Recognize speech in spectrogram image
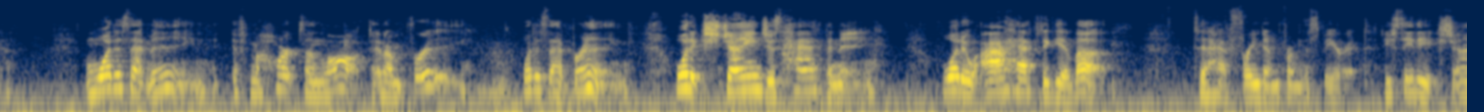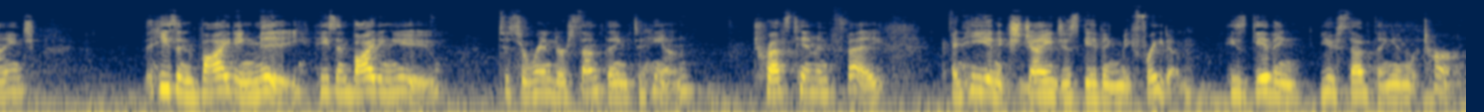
And what does that mean if my heart's unlocked and I'm free? What does that bring? What exchange is happening? What do I have to give up to have freedom from the Spirit? Do you see the exchange? He's inviting me, He's inviting you to surrender something to Him, trust Him in faith, and He in exchange is giving me freedom. He's giving you something in return.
